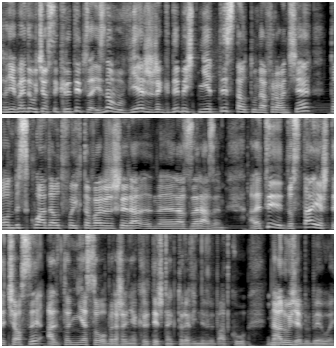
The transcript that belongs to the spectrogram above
to nie będą ciosy krytyczne. I znowu wiesz, że gdybyś nie ty stał tu na froncie, to on by składał twoich towarzyszy ra raz za razem. Ale ty dostajesz te ciosy, ale to nie są obrażenia krytyczne, które w innym wypadku na mhm. luzie by były.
